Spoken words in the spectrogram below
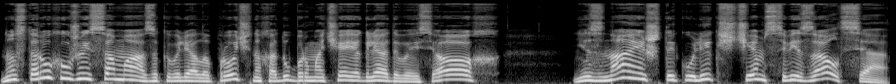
Но старуха уже и сама заковыляла прочь, на ходу бормоча и оглядываясь. «Ах, не знаешь ты, Кулик, с чем связался?»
